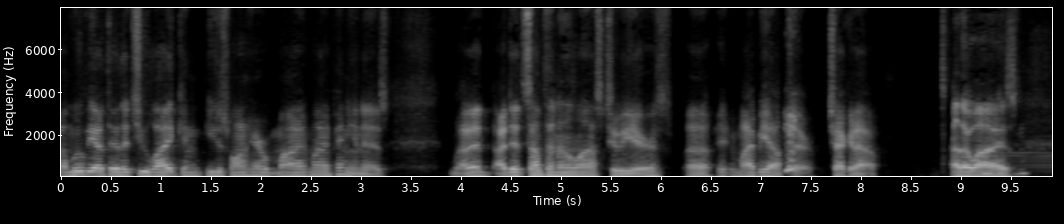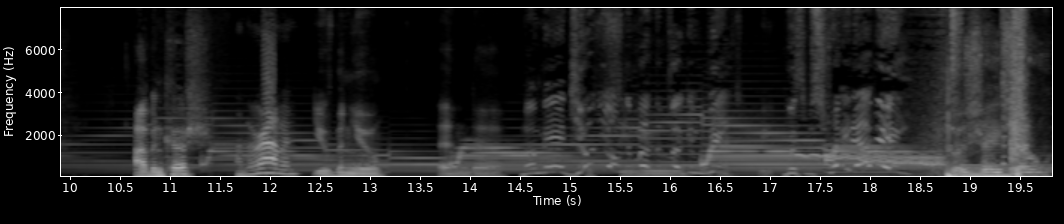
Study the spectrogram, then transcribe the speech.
a movie out there that you like, and you just want to hear what my my opinion is. I did I did something in the last two years. Uh, it might be out there. Check it out. Otherwise, I've been Kush. I've been Robin. You've been you, and uh, My man Junior on the motherfucking beat with some straight up. Kush Hay Show.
